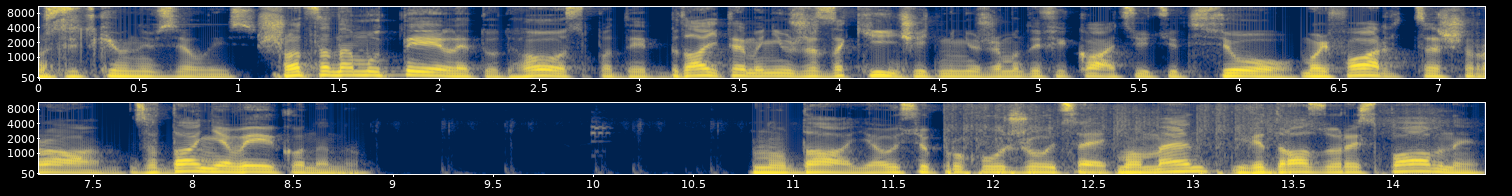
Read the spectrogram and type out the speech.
Ну, звідки вони взялись? Що це намутили тут, господи? Дайте мені вже закінчить мені вже модифікацію цю. Все. Мольфар це шрам. Задання виконано. Ну да, я ось проходжу цей момент і відразу респавни.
